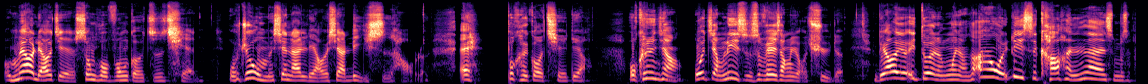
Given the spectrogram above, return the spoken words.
我们要了解生活风格之前，我觉得我们先来聊一下历史好了。哎，不可以给我切掉！我跟你讲，我讲历史是非常有趣的。不要有一堆人跟我讲说啊，我历史考很烂什么什么。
